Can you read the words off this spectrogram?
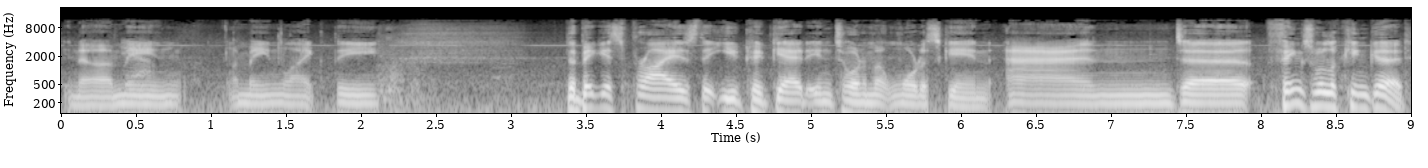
You know, I mean, yeah. I mean, like the the biggest prize that you could get in tournament water skiing, and uh, things were looking good.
